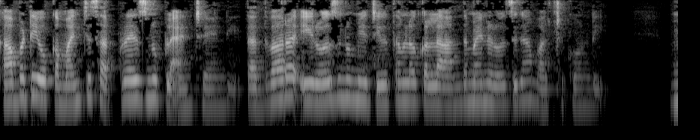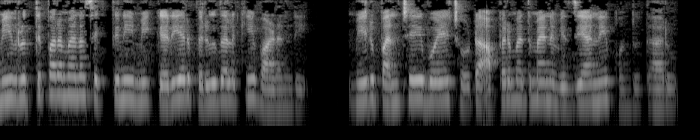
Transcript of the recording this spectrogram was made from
కాబట్టి ఒక మంచి సర్ప్రైజ్ను ప్లాన్ చేయండి. తద్వారా ఈ రోజును మీ జీవితంలో కల్లా అందమైన రోజుగా మార్చుకోండి. మీ వృత్తిపరమైన శక్తిని మీ కెరియర్ పెరుగుదలకి వాడండి. మీరు పనిచేయబోయే చోట అపరిమితమైన విజయాన్ని పొందుతారు.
